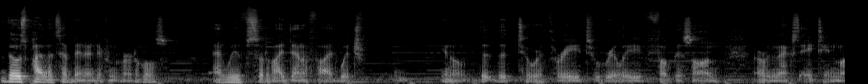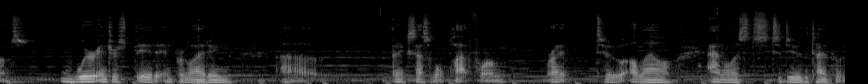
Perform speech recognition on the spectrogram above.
those pilots have been in different verticals, and we've sort of identified which you know, the, the two or three to really focus on over the next 18 months. We're interested in providing uh, an accessible platform, right, to allow analysts to do the type of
